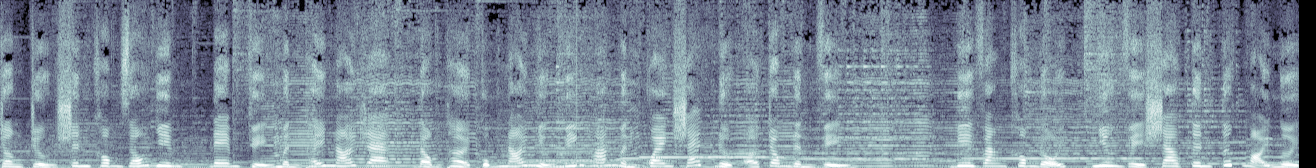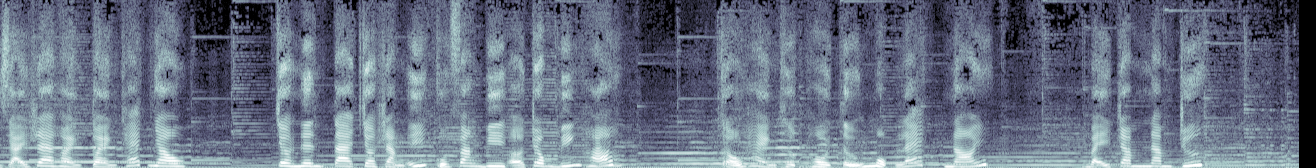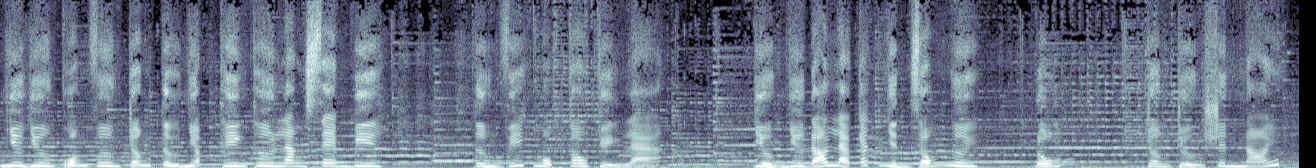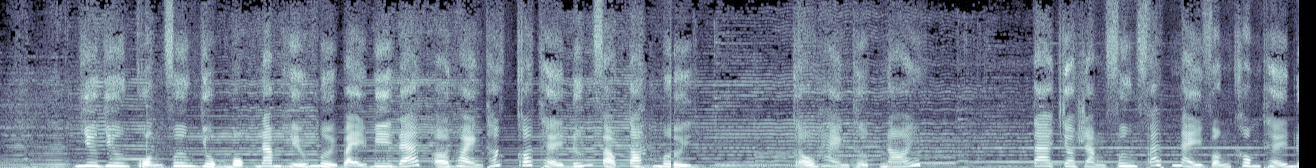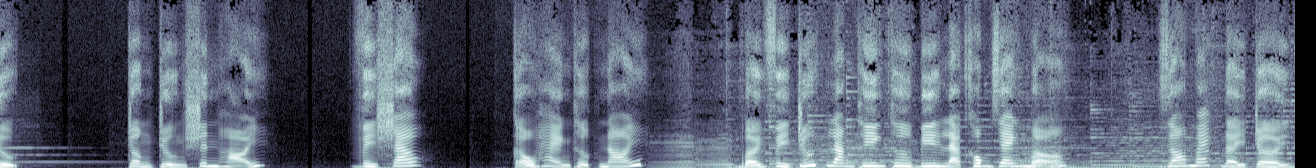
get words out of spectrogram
Trần Trường Sinh không giấu diêm. Đem chuyện mình thấy nói ra Đồng thời cũng nói những biến hóa mình quan sát được ở trong đình viện. Bia văn không đổi, nhưng vì sao tin tức mọi người giải ra hoàn toàn khác nhau? Cho nên ta cho rằng ý của văn bia ở trong biến hóa. Cậu hàng thực hồi tưởng một lát, nói 700 năm trước Như Dương quận vương Trần Tử nhập thiên thư lăng xem bia. Từng viết một câu chuyện lạ. Dường như đó là cách nhìn giống ngươi. Đúng. Trần Trường Sinh nói. Như Dương quận vương dùng một năm hiểu 17 bia đá ở Hoàng thất có thể đứng vào top 10 Cậu hàng thực nói. Ta cho rằng phương pháp này vẫn không thể được. Trần Trường Sinh hỏi. Vì sao? Cậu hàng thực nói. Bởi vì trước lăng thiên thư bia là không gian mở. Gió mát đầy trời.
